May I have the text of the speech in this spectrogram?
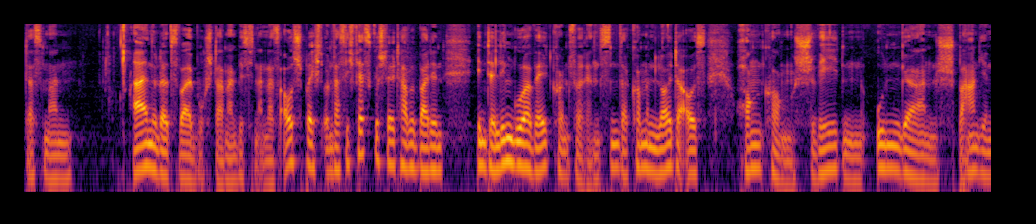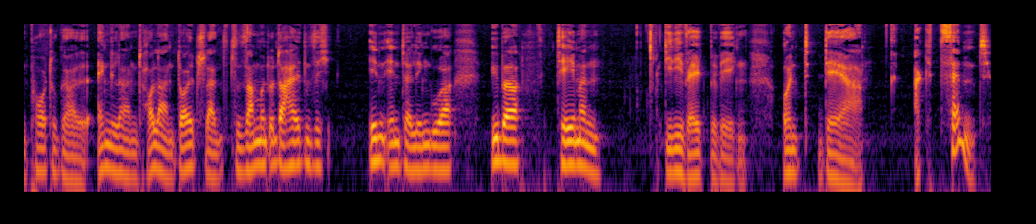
dass man ein oder zwei Buchstaben ein bisschen anders ausspricht. Und was ich festgestellt habe bei den Interlingua Weltkonferenzen, da kommen Leute aus Hongkong, Schweden, Ungarn, Spanien, Portugal, England, Holland, Deutschland zusammen und unterhalten sich in Interlingua über Themen, die die Welt bewegen. Und der Akzent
